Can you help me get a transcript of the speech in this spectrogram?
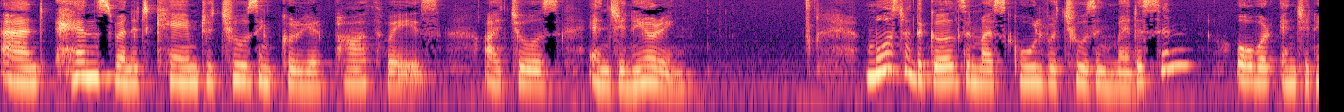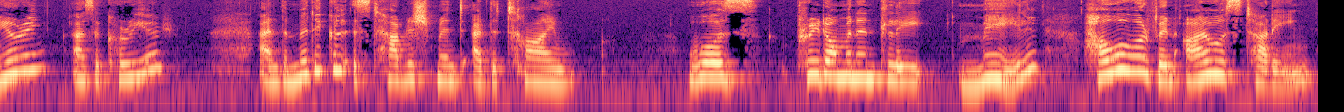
And hence, when it came to choosing career pathways, I chose engineering. Most of the girls in my school were choosing medicine over engineering as a career, and the medical establishment at the time was predominantly male. However, when I was studying,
